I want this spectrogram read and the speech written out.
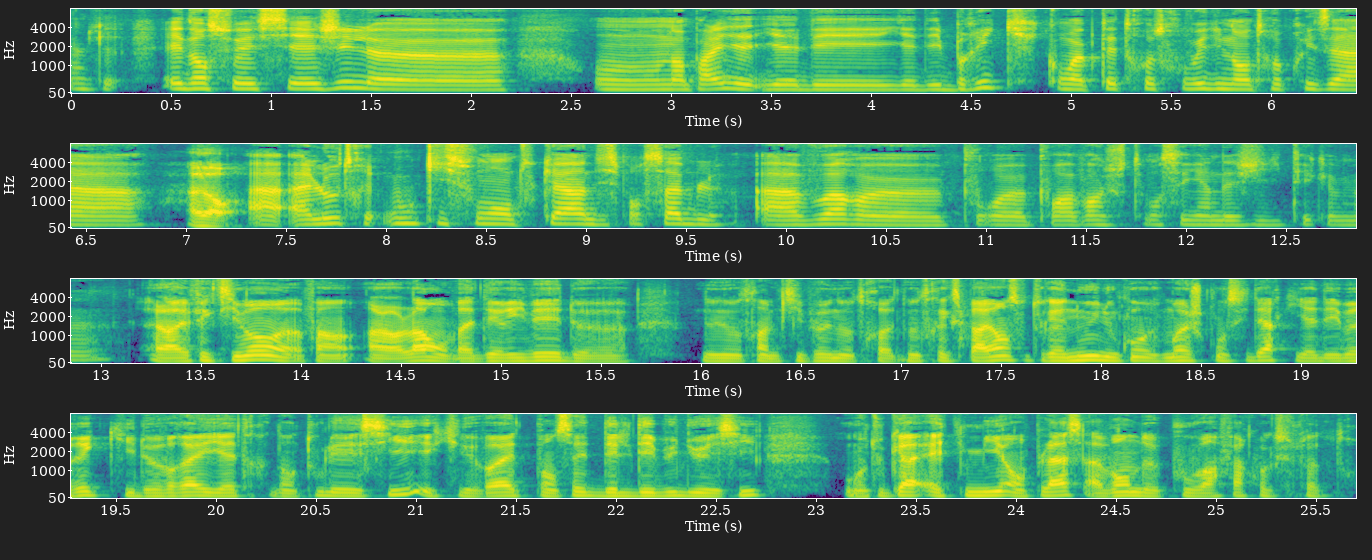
Ok. Et dans ce SI agile, euh, on en parlait, il y a- y, des- il y a des briques qu'on va peut-être retrouver d'une entreprise à, Alors, à, à l'autre ou qui sont en tout cas indispensables à avoir euh, pour, euh, pour avoir justement ces gains d'agilité comme. euh, Alors effectivement, enfin, alors là, on va dériver de, de notre un petit peu notre notre expérience. En tout cas, nous, nous, moi, je considère qu'il y a des briques qui devraient y être dans tous les SI et qui devraient être pensées dès le début du SI, ou en tout cas être mis en place avant de pouvoir faire quoi que ce soit d'autre.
